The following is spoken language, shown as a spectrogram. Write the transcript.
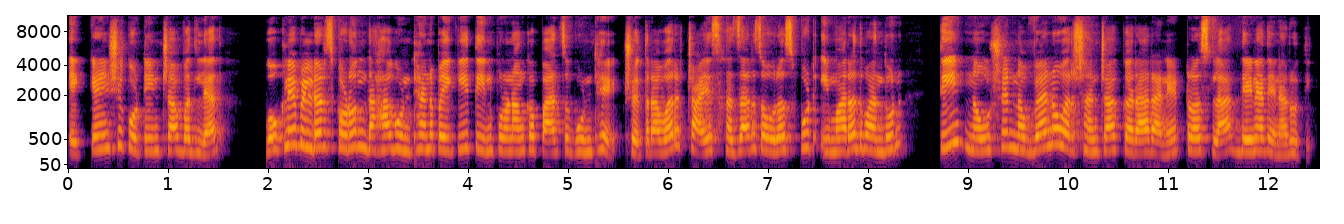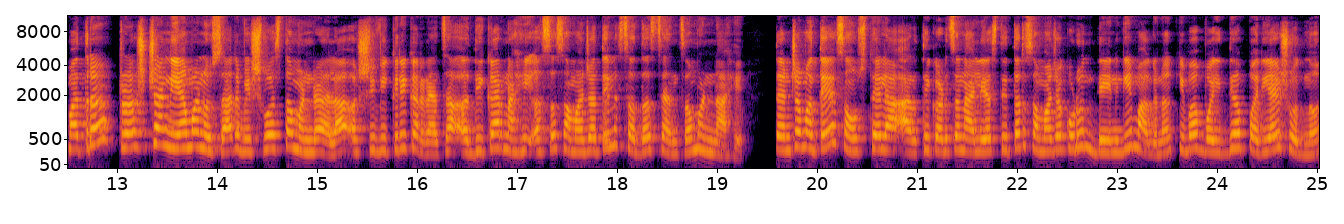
एक्क्याऐंशी कोटींच्या बदल्यात गोखले बिल्डर्सकडून दहा गुंठ्यांपैकी तीन पूर्णांक पाच गुंठे क्षेत्रावर चाळीस हजार चौरस फूट इमारत बांधून ती नऊशे नव्याण्णव वर्षांच्या कराराने ट्रस्टला देण्यात येणार होती. मात्र ट्रस्टच्या नियमानुसार विश्वस्त मंडळाला अशी विक्री करण्याचा अधिकार नाही असं समाजातील सदस्यांचं म्हणणं आहे. त्यांच्या मते संस्थेला आर्थिक अडचण आली असती तर समाजाकडून देणगी मागणं किंवा वैध पर्याय शोधणं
